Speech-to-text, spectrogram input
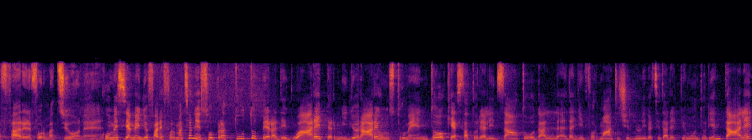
fare formazione? Come sia meglio fare formazione e soprattutto per adeguare, per migliorare uno strumento che è stato realizzato dal, dagli informatici dell'Università del Piemonte Orientale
